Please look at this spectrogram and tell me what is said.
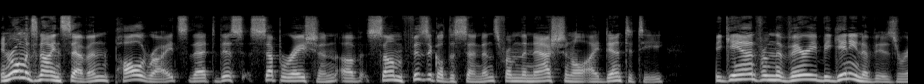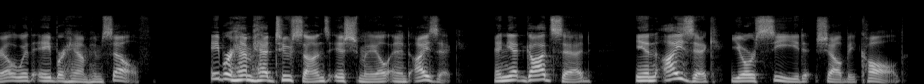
In Romans 9 7, Paul writes that this separation of some physical descendants from the national identity began from the very beginning of Israel with Abraham himself. Abraham had two sons, Ishmael and Isaac, and yet God said, In Isaac your seed shall be called.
